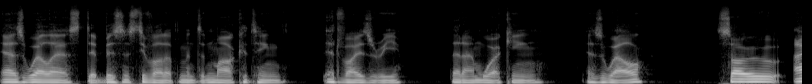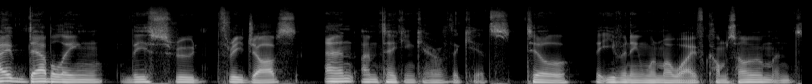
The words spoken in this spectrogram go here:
as well as the business development and marketing advisory that I'm working as well. So I'm dabbling these through three jobs and I'm taking care of the kids till the evening when my wife comes home and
